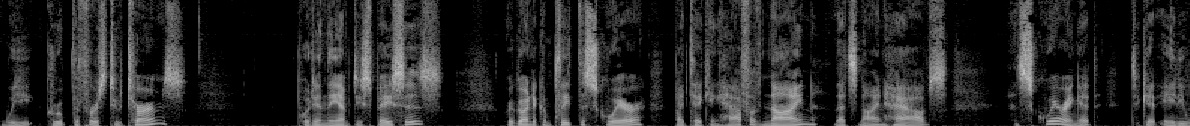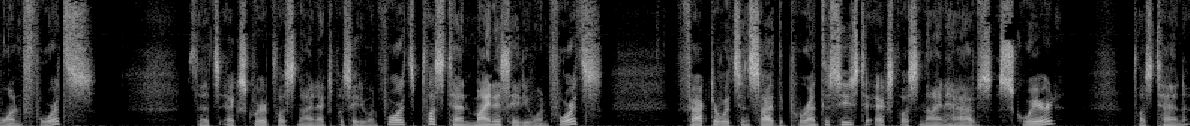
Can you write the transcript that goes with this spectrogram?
we group the first two terms, put in the empty spaces. We're going to complete the square by taking half of 9, that's 9 halves, and squaring it to get 81 fourths. So that's x squared plus 9x plus 81 fourths plus 10 minus 81 fourths. Factor what's inside the parentheses to x plus 9 halves squared plus 10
